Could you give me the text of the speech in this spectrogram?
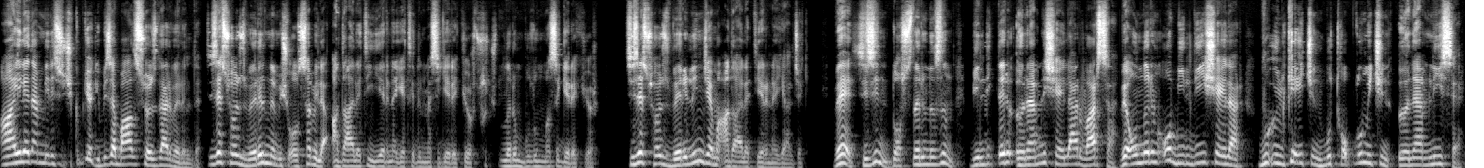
aileden birisi çıkıp diyor ki bize bazı sözler verildi. Size söz verilmemiş olsa bile adaletin yerine getirilmesi gerekiyor. Suçluların bulunması gerekiyor. Size söz verilince mi adalet yerine gelecek? Ve sizin dostlarınızın bildikleri önemli şeyler varsa ve onların o bildiği şeyler bu ülke için, bu toplum için önemliyse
